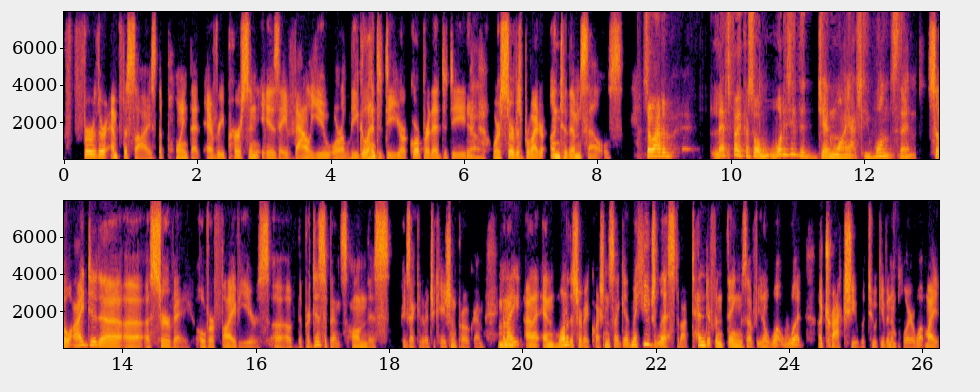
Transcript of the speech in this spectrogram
further emphasize the point that every person is a value or a legal entity or a corporate entity yeah. or service provider unto themselves. So, Adam, let's focus on what is it that Gen Y actually wants then? So I did a, a, a survey over five years uh, of the participants on this executive education program, mm-hmm. and I uh, and one of the survey questions I gave them a huge list about ten different things of you know what what attracts you to a given employer, what might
